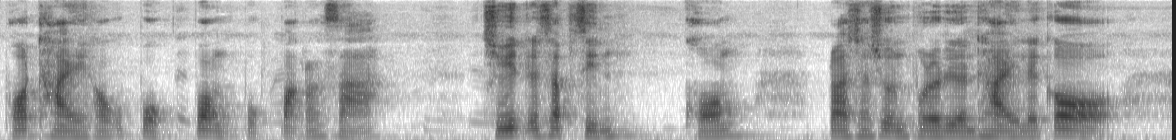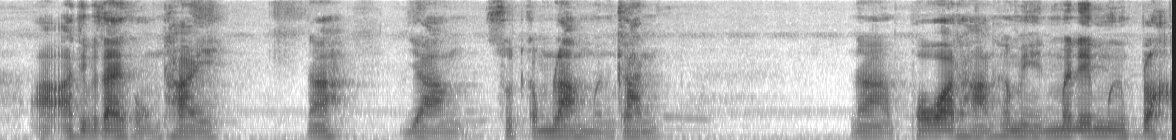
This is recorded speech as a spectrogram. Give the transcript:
เพราะไทยเขาก็ปกป้องปกปักรักษา ชีวิตและทรัพย์สินของประชาชนพลเรือนไทย และก็อ่าอธิปไตยของไทยนะ อย่างสุดกำลังเหมือนกันนะเพราะว่าทหารเขมรไม่ได้มือเปล่า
